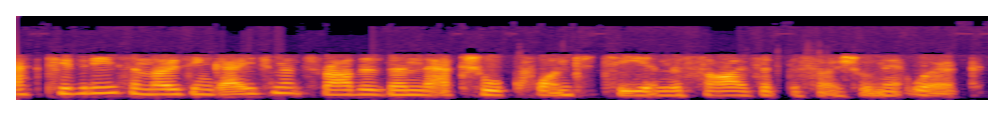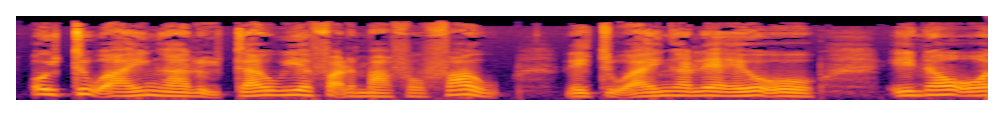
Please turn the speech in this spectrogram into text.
activities and those engagements rather than the actual quantity and the size of the social network. O tu ainga lu tau ia whare. Le tu ainga lea e o ina o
